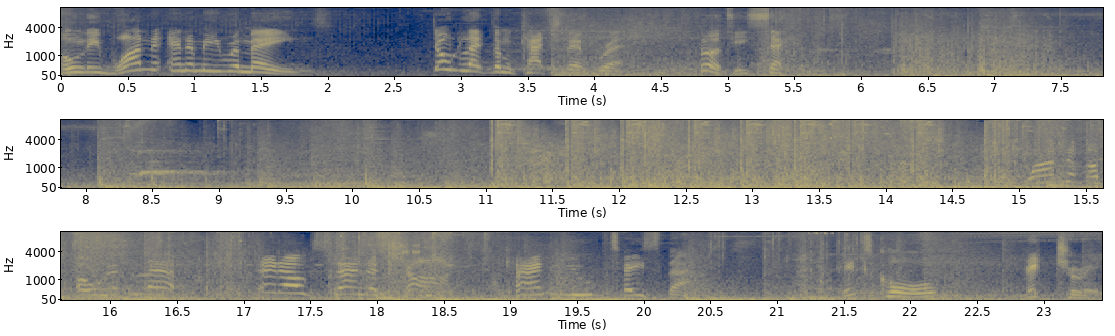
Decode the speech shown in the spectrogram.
Only one enemy remains. Don't let them catch their breath. 30 seconds. One opponent left. They don't stand a chance. Can you taste that? It's called victory.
